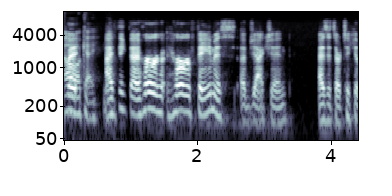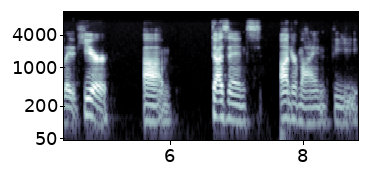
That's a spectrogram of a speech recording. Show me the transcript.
Oh, okay. I think that her her famous objection, as it's articulated here, um, doesn't undermine the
